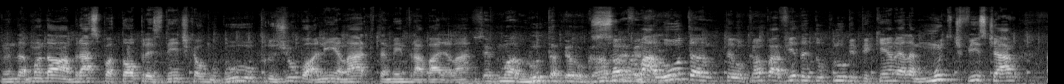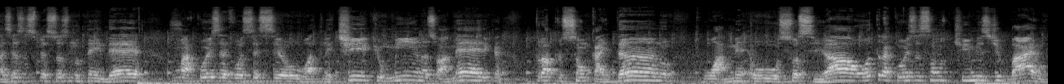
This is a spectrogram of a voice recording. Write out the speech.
Manda- Mandar um abraço pro atual presidente, que é o Gugu, pro Gil Bolinha lá, que também trabalha lá. Sempre uma luta pelo campo. Só né, que uma luta pelo campo, a vida do clube pequeno ela é muito difícil, Thiago. Às vezes as pessoas não têm ideia. Uma coisa é você ser o Atlético, o Minas, o América, o próprio São Caetano, o, o Social. Outra coisa são times de bairro,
